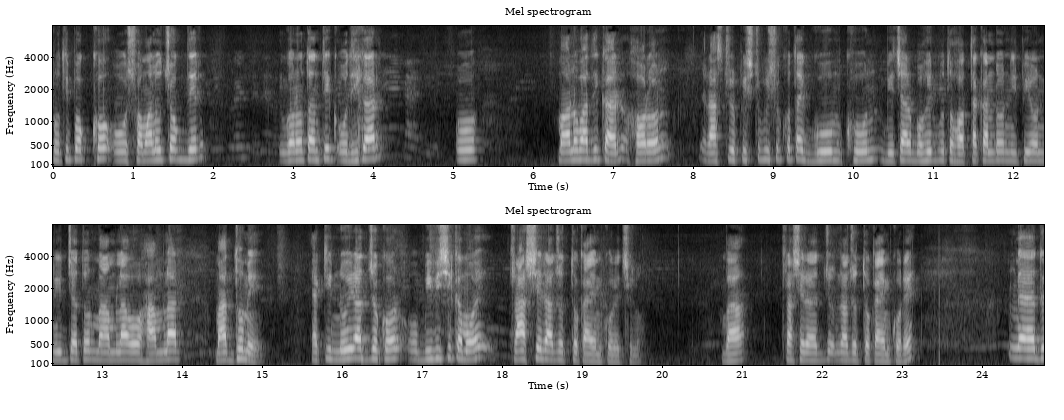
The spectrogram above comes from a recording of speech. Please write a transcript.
প্রতিপক্ষ ও সমালোচকদের গণতান্ত্রিক অধিকার ও মানবাধিকার হরণ, রাষ্ট্রীয় পৃষ্ঠপোষকতায় গুম, খুন, বিচার বহির্ভূত হত্যাকাণ্ড, নিপীড়ন, নির্যাতন, মামলা ও হামলার মাধ্যমে একটি নৈরাজ্যকর ও বিভীষিকাময় ত্রাসের রাজত্ব কায়েম করেছিল বা ত্রাসের রাজ্য- রাজত্ব কায়েম করে। দু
